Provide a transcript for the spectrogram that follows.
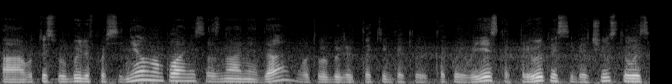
а, вот, то есть вы были в повседневном плане сознания, да, вот вы были таким, какой, какой вы есть, как привыкли себя чувствовать,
